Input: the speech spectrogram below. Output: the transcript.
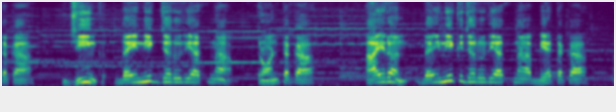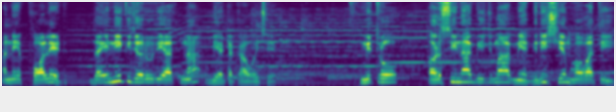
ટકા, ઝીંક દૈનિક જરૂરિયાતના ત્રણ ટકા, આયરન દૈનિક જરૂરિયાતના બે ટકા અને ફોલેટ દૈનિક જરૂરિયાતના બે ટકા હોય છે. મિત્રો, અળસીના બીજમાં મેગ્નેશિયમ હોવાથી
